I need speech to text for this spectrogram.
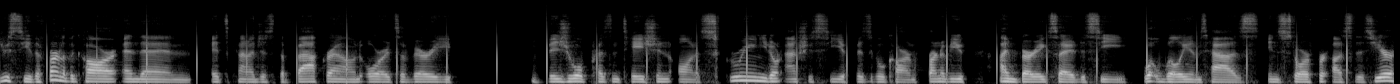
you see the front of the car and then it's kind of just the background or it's a very visual presentation on a screen you don't actually see a physical car in front of you i'm very excited to see what williams has in store for us this year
